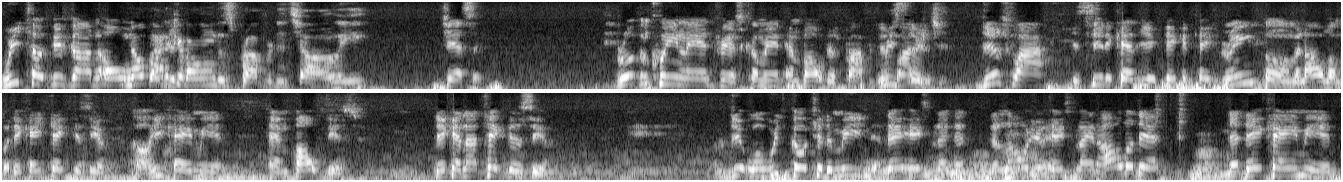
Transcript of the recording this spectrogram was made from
We took this garden over. nobody can own this property, Charlie. Jesse. Brooklyn Queen Land Trust come in and bought this property. This why Research it. This why the city can they can take Green Thumb and all of them, but they can't take this here because he came in and bought this. They cannot take this here. When we go to the meeting, they explain that the lawyer explained all of that that they came in,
